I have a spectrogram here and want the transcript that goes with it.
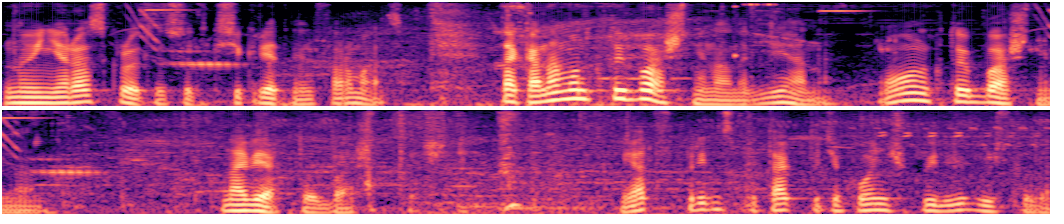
Ну и не раскроют, это все-таки секретная информация. Так, а нам вон к той башне надо. Где она? Вон к той башне надо. Наверх той башни, точнее. Я-то, в принципе, так потихонечку и двигаюсь туда.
